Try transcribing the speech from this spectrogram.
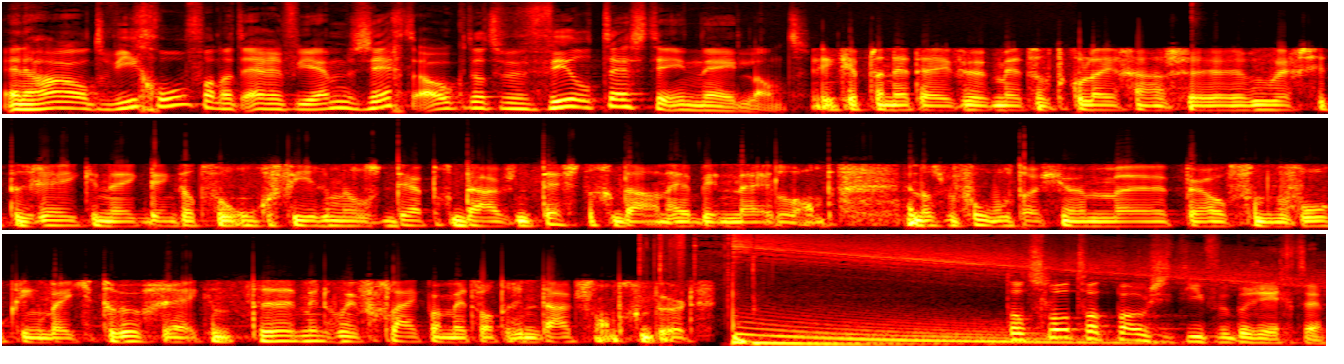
En Harald Wiegel van het RIVM zegt ook dat we veel testen in Nederland. Ik heb er net even met wat collega's uh, ruwweg zitten rekenen. Ik denk dat we ongeveer inmiddels 30.000 testen gedaan hebben in Nederland. En dat is bijvoorbeeld als je hem uh, per hoofd van de bevolking een beetje terugrekent... Uh, min of meer vergelijkbaar met wat er in Duitsland gebeurt. Tot slot wat positieve berichten.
